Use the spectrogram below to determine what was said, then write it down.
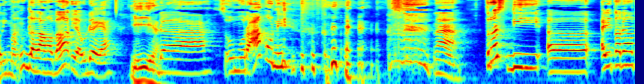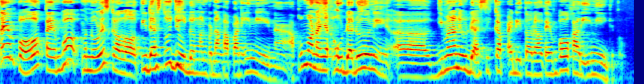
Ini udah lama banget ya, udah ya. Iya. Udah seumur aku nih. nah, terus di eh, editorial Tempo, Tempo menulis kalau tidak setuju dengan penangkapan ini. Nah, aku mau nanya ke Uda dulu nih, eh, gimana nih Uda sikap editorial Tempo kali ini gitu?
